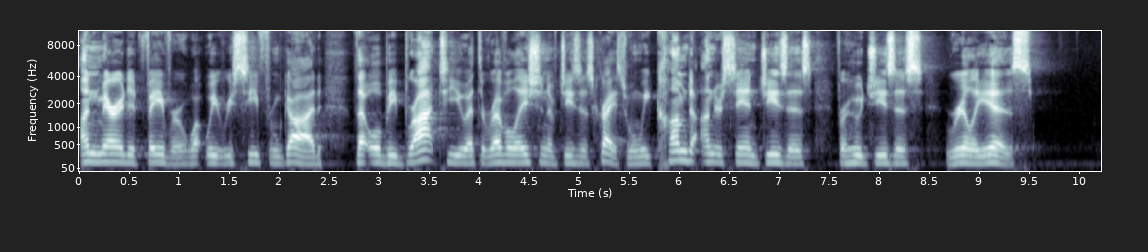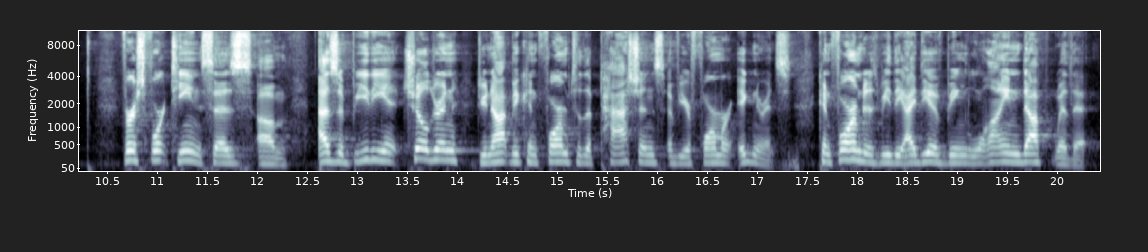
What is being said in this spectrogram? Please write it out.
unmerited favor, what we receive from God, that will be brought to you at the revelation of Jesus Christ. When we come to understand Jesus for who Jesus really is. Verse 14 says, um, As obedient children, do not be conformed to the passions of your former ignorance. Conformed is be the idea of being lined up with it.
